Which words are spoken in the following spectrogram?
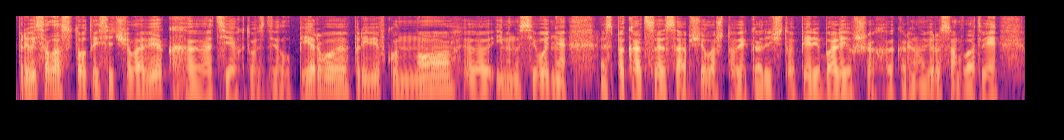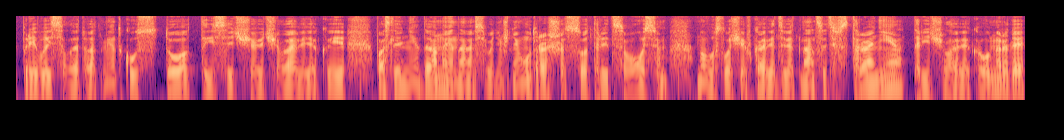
превысило 100 тысяч человек, э, тех, кто сделал первую прививку, но э, именно сегодня СПКЦ сообщила, что и количество переболевших коронавирусом в Латвии превысило эту отметку 100 тысяч человек. И последние данные на сегодняшнее утро 600 38 новых случаев COVID-19 в стране. Три человека умерли.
